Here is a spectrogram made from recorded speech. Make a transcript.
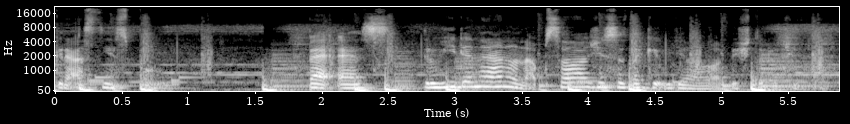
krásně spolu. PS. Druhý den ráno napsala, že se taky udělala, když to dočetla.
